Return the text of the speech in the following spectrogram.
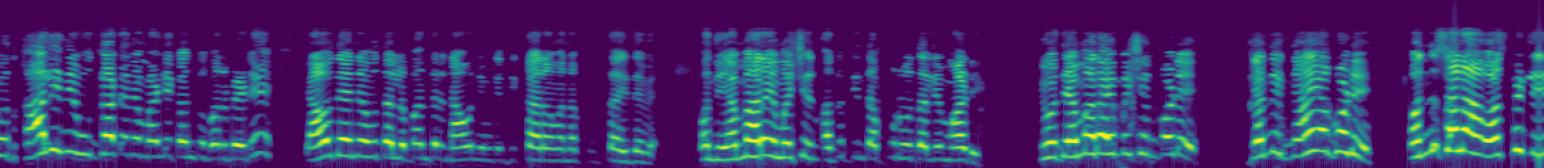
ಇವತ್ತು ಖಾಲಿ ನೀವು ಉದ್ಘಾಟನೆ ಮಾಡ್ಲಿಕ್ಕಂತೂ ಬರಬೇಡಿ. ಯಾವುದೇ ನೆವದಲ್ಲಿ ಬಂದ್ರೆ ನಾವು ನಿಮ್ಗೆ ಧಿಕ್ಕಾರವನ್ನ ಕೂಗ್ತಾ ಇದ್ದೇವೆ. ಒಂದು ಎಂ ಆರ್ ಐ ಮಷಿನ್ ಅದಕ್ಕಿಂತ ಪೂರ್ವದಲ್ಲಿ ಮಾಡಿ. ಇವತ್ತು ಎಂ ಆರ್ ಐ ಮಷಿನ್ ಕೊಡಿ, ಜನರಿಗೆ ನ್ಯಾಯ ಕೊಡಿ. ಒಂದು ಸಲ ಹಾಸ್ಪಿಟ್ಲ್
